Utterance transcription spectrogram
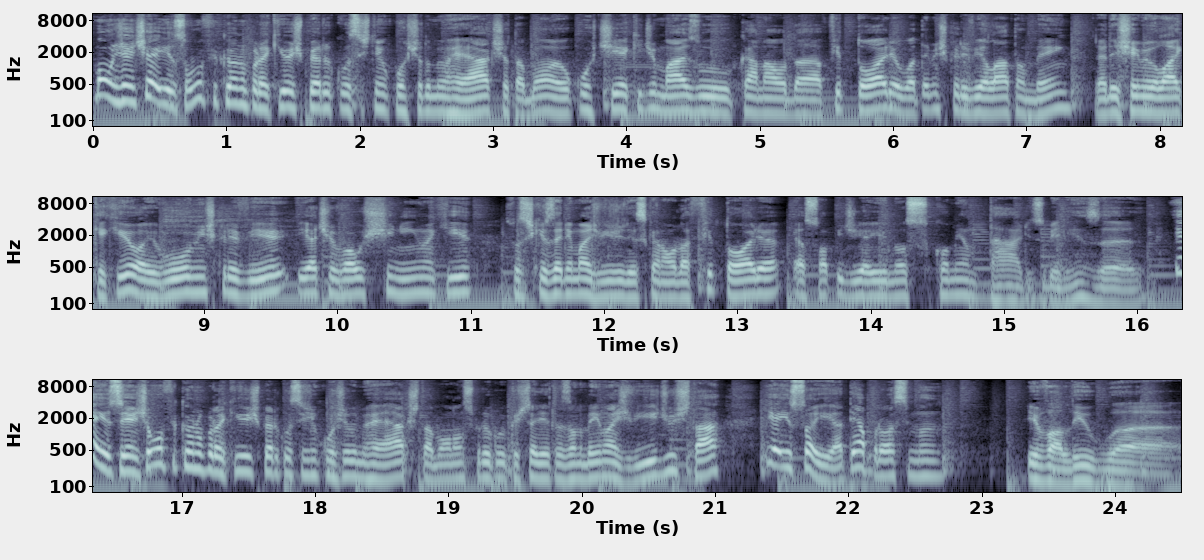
Bom, gente, é isso. Eu vou ficando por aqui. Eu espero que vocês tenham curtido o meu react, tá bom? Eu curti aqui demais o canal da Vitória. Eu vou até me inscrever lá também. Já deixei meu like aqui, ó. E vou me inscrever e ativar o sininho aqui. Se vocês quiserem mais vídeos desse canal da Vitória, é só pedir aí nos comentários, beleza? E é isso, gente. Eu vou ficando por aqui. Eu espero que vocês tenham curtido o meu react, tá bom? Não se preocupe que eu estaria trazendo bem mais vídeos, tá? E é isso aí. Até a próxima Evalua!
